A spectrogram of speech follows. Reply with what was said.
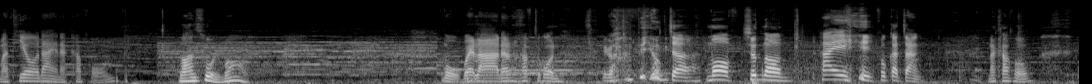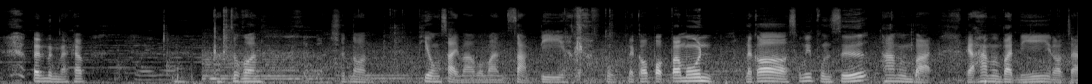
มาเที่ยวได้นะครับผม ร้านสวยมากหมู่เวลาแล้วนะครับทุกคนเดี๋ยวก็พี่ยงจะมอบชุดนอนให้พวกกระจังนะครับผมเป็นหนึ่งนะครับไว้ก่อนครับทุกคนชุดนอนพี่ยงใส่มาประมาณ 3 ปีนะครับ ผมแล้วก็ปลดประมูล แล้วก็สมิปุ่นซื้อ 50,000 บาท เดี๋ยว 50,000 บาทนี้เราจะ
